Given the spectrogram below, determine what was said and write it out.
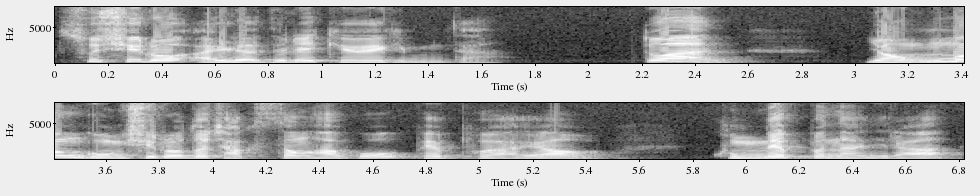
수시로 알려드릴 계획입니다. 또한 영문 공시로도 작성하고 배포하여 국내뿐 아니라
